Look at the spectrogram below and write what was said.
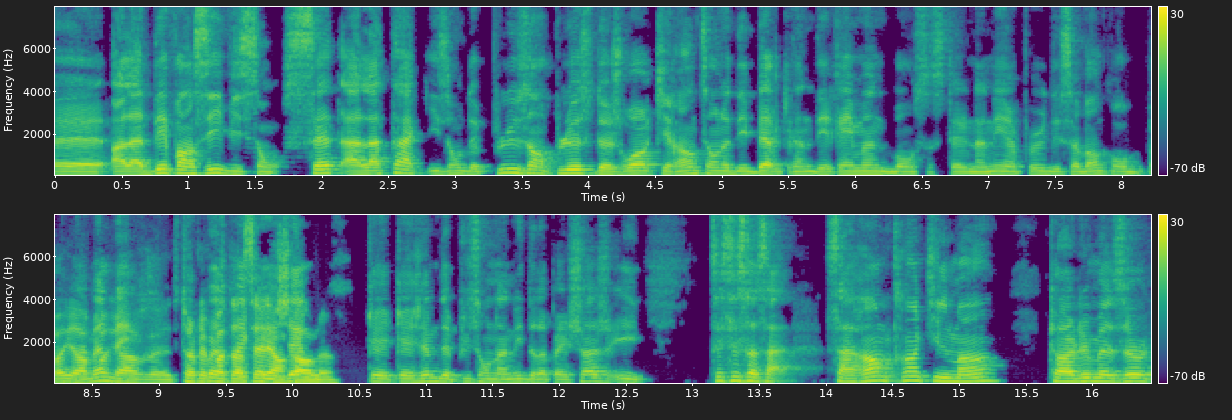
euh, à la défensive, ils sont 7. À l'attaque, ils ont de plus en plus de joueurs qui rentrent. Sais, on a des Bergren, des Raymond. Bon, ça, c'était une année un peu décevante pour, Pas grave, mais grave. Tout le potentiel que encore là. que, que j'aime depuis son année de repêchage. Et, tu sais, c'est ça, ça, ça rentre tranquillement. Carter Mazur,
